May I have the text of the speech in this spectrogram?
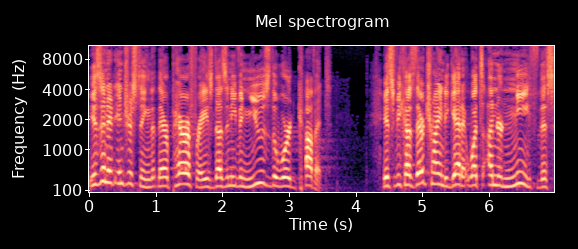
Isn't it interesting that their paraphrase doesn't even use the word covet? It's because they're trying to get at what's underneath this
